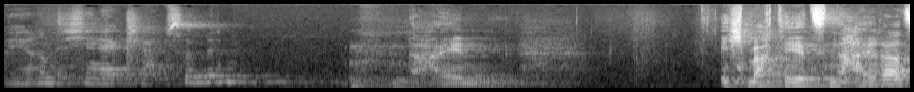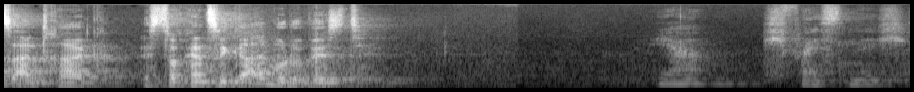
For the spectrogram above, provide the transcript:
Während ich in der Klapse bin? Nein. Ich mache dir jetzt einen Heiratsantrag. Ist doch ganz egal, wo du bist. Ja, ich weiß nicht.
